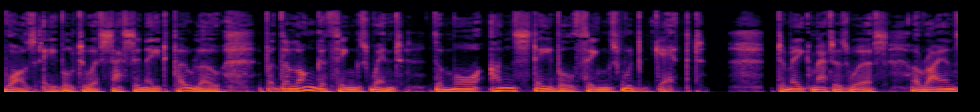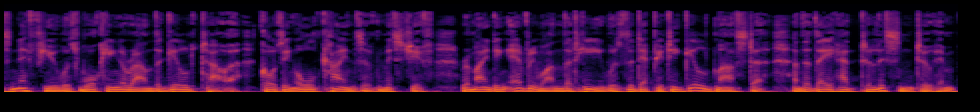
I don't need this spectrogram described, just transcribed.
was able to assassinate Polo, but the longer things went, the more unstable things would get. To make matters worse, Orion's nephew was walking around the guild tower, causing all kinds of mischief, reminding everyone that he was the deputy guildmaster, and that they had to listen to him.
